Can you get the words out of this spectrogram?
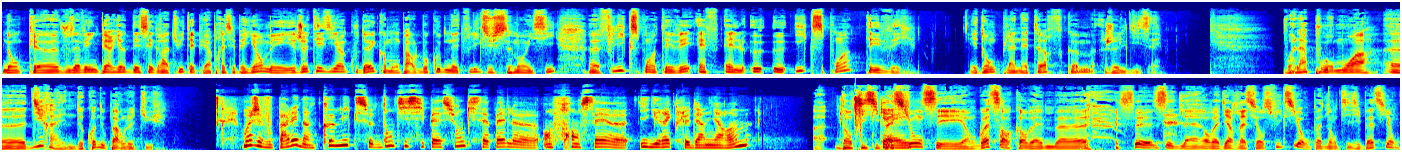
Donc vous avez une période d'essai gratuite et puis après c'est payant. Mais jetez-y un coup d'œil comme on parle beaucoup de Netflix justement ici. Euh, Flix.tv, F L E E X.tv. Et donc Planet Earth comme je le disais. Voilà pour moi. Euh, de quoi nous parles-tu? Moi, je vais vous parler d'un comics d'anticipation qui s'appelle euh, en français euh, Y le dernier homme. Ah, D'anticipation, c'est angoissant quand même. Euh, c'est c'est de la, on va dire de la science-fiction, pas de l'anticipation.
